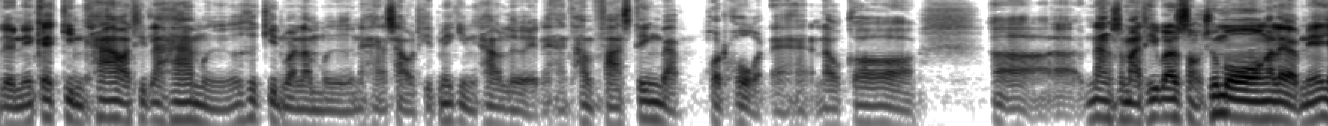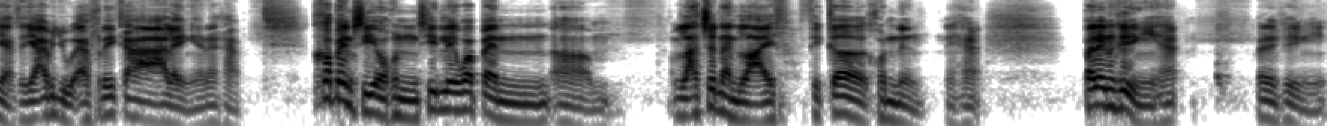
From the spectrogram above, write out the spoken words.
เดี๋ยวนี้แกกินข้าวอาทิตย์ละห้ามือก็คือกินวันละมื้อนะฮะเสาร์อาทิตย์ไม่กินข้าวเลยนะฮะทำฟาสติ้งแบบโหดๆนะฮะแล้วก็นั่งสมาธิวันละสองชั่วโมงอะไรแบบนี้อยากจะย้ายไปอยู่แอฟริกาอะไรอย่างเงี้ยนะครับก็เป็นซีอคนที่เรียกว่าเป็นเอ่อ larger than life figure คนหนึ่งนะฮะประเด็นคืออย่างนี้ฮะประเด็นคืออย่างนี้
